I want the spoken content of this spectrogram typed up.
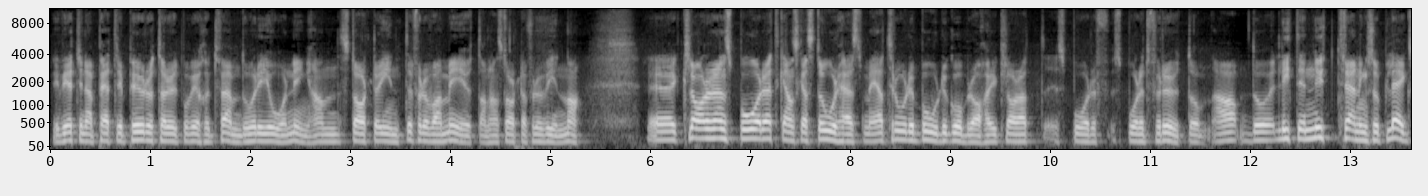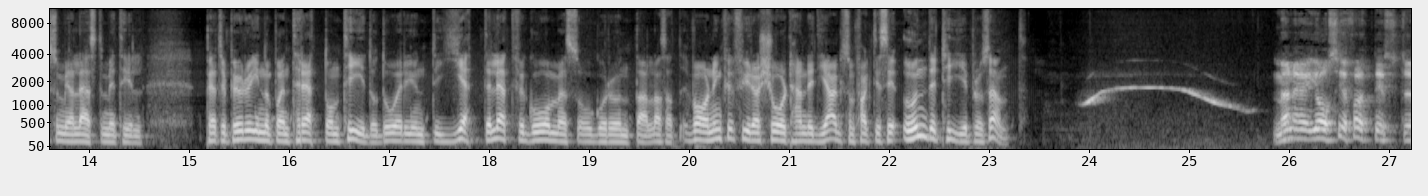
Vi vet ju när Petri Puro tar ut på V75, då är det i ordning. Han startar inte för att vara med, utan han startar för att vinna. Eh, klarar den spåret, ganska stor häst, men jag tror det borde gå bra. Har ju klarat spår, spåret förut. Och, ja, då, lite nytt träningsupplägg som jag läste mig till. Petri Puro är inne på en 13-tid och då är det ju inte jättelätt för Gomes att gå runt alla. Så att, varning för fyra short-handed Jug som faktiskt är under 10%. Men eh, jag ser faktiskt, eh,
